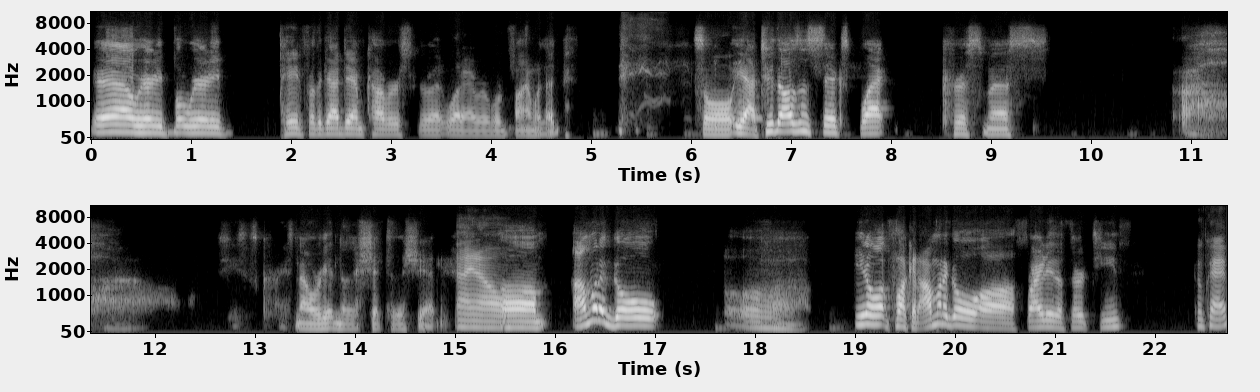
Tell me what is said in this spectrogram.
yeah, we already, but we already paid for the goddamn cover. Screw it, whatever. We're fine with it. so yeah, 2006 Black Christmas. Oh, Jesus Christ! Now we're getting to the shit to the shit. I know. Um, I'm gonna go. Oh, you know what? Fuck it. I'm gonna go. Uh, Friday the 13th. Okay.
